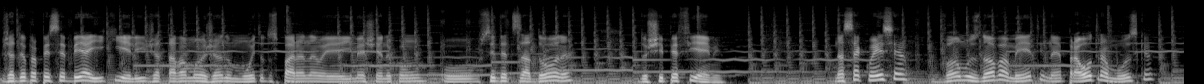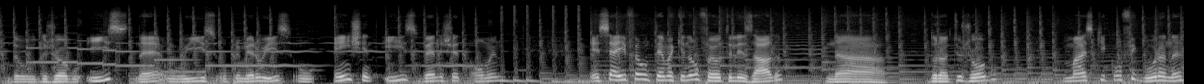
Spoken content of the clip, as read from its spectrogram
já deu para perceber aí que ele já estava manjando muito dos Paranauê e mexendo com o sintetizador, né? do chip FM. Na sequência, vamos novamente né, para outra música do, do jogo Is, né, o Is, o primeiro Is, o Ancient Is Vanished Omen. Esse aí foi um tema que não foi utilizado na, durante o jogo, mas que configura né,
